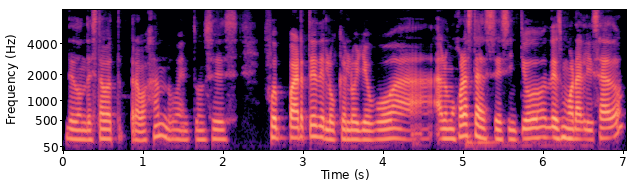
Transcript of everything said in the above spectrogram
de donde estaba trabajando. Entonces, fue parte de lo que lo llevó a, a lo mejor hasta se sintió desmoralizado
